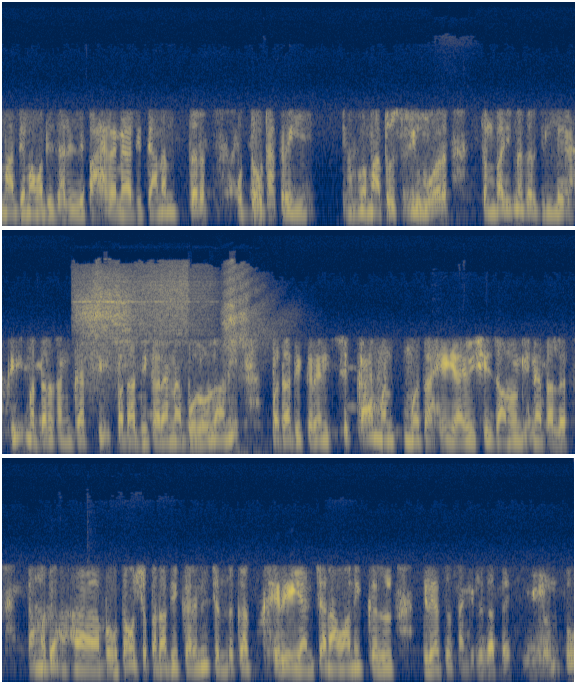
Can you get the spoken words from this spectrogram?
माध्यमामध्ये झालेली पाहायला मिळाली. त्यानंतर उद्धव ठाकरे मातोश्रीवर संभाजीनगर जिल्ह्यातील मतदारसंघातील पदाधिकाऱ्यांना बोलवलं आणि पदाधिकाऱ्यांचे काय मत आहे याविषयी जाणून घेण्यात आलं. त्यामध्ये बहुतांश पदाधिकाऱ्यांनी चंद्रकांत खैरे यांच्या नावाने कल दिल्याचं सांगितलं जात आहे परंतु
